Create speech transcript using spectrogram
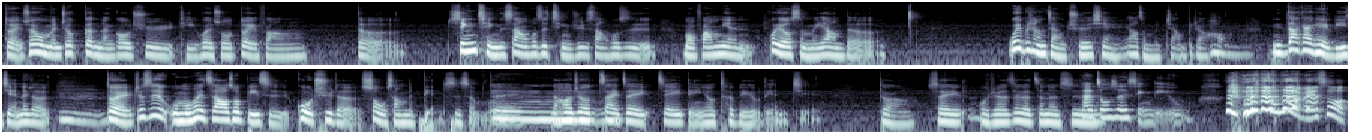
对，所以我们就更能够去体会说对方的心情上，或是情绪上，或是某方面会有什么样的，我也不想讲缺陷，要怎么讲比较好。你大概可以理解那个，嗯，对，就是我们会知道说彼此过去的受伤的点是什么，对，然后就在这这一点又特别有连接，对啊，所以我觉得这个真的是他终身型礼物，真的没错，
